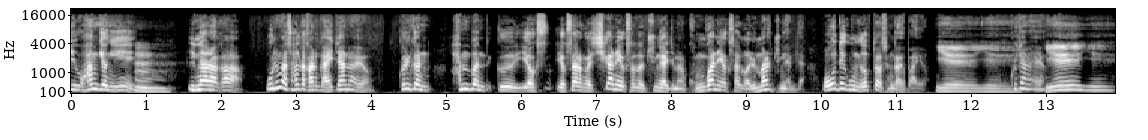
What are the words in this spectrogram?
이 환경이 음, 이 나라가 우리만 살다 가는 거 아니잖아요. 그러니까 한 번 그 역, 역사라는 건 시간의 역사도 중요하지만 공간의 역사가 얼마나 중요합니다. 오대 궁이 없다고 생각해 봐요. 예, 예. 그잖아요. 예, 예.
